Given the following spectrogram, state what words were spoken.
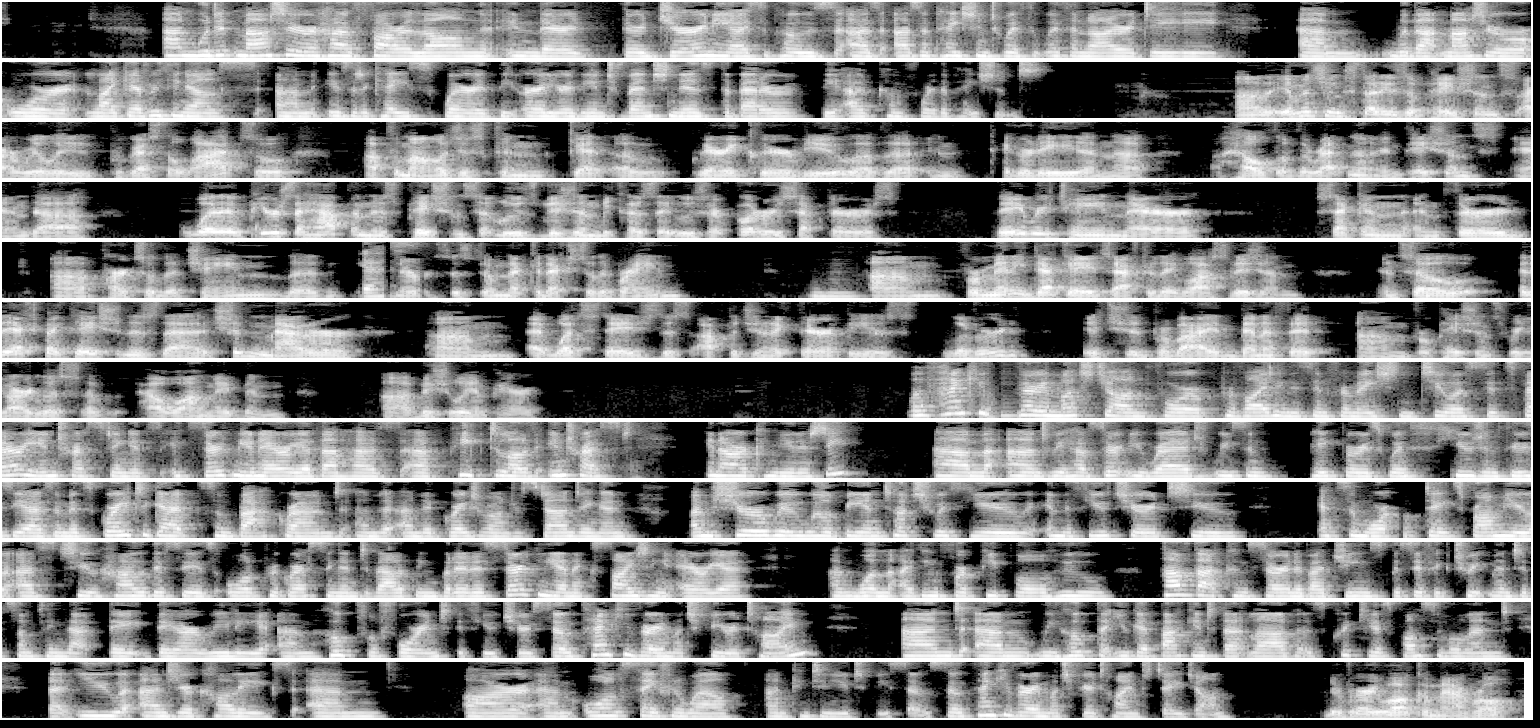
And would it matter how far along in their their journey, I suppose, as as a patient with with an IRD, um, would that matter, or, or like everything else, um, is it a case where the earlier the intervention is, the better the outcome for the patient? Uh, the imaging studies of patients are really progressed a lot. So ophthalmologists can get a very clear view of the integrity and the health of the retina in patients. And uh, what appears to happen is patients that lose vision because they lose their photoreceptors, they retain their second and third uh, parts of the chain, the yes. nervous system that connects to the brain, mm-hmm. um, for many decades after they've lost vision. And so the expectation is that it shouldn't matter um, at what stage this optogenetic therapy is delivered. It should provide benefit um, for patients regardless of how long they've been uh, visually impaired. Well, thank you very much, John, for providing this information to us. It's very interesting. It's it's certainly an area that has uh, piqued a lot of interest in our community, um, and we have certainly read recent papers with huge enthusiasm. It's great to get some background and, and a greater understanding. And I'm sure we will be in touch with you in the future to get some more updates from you as to how this is all progressing and developing. But it is certainly an exciting area and one I think for people who have that concern about gene specific treatment, it's something that they, they are really um, hopeful for into the future. So thank you very much for your time. And um, we hope that you get back into that lab as quickly as possible and that you and your colleagues um, are um, all safe and well and continue to be so. So thank you very much for your time today, John. You're very welcome, Avril.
